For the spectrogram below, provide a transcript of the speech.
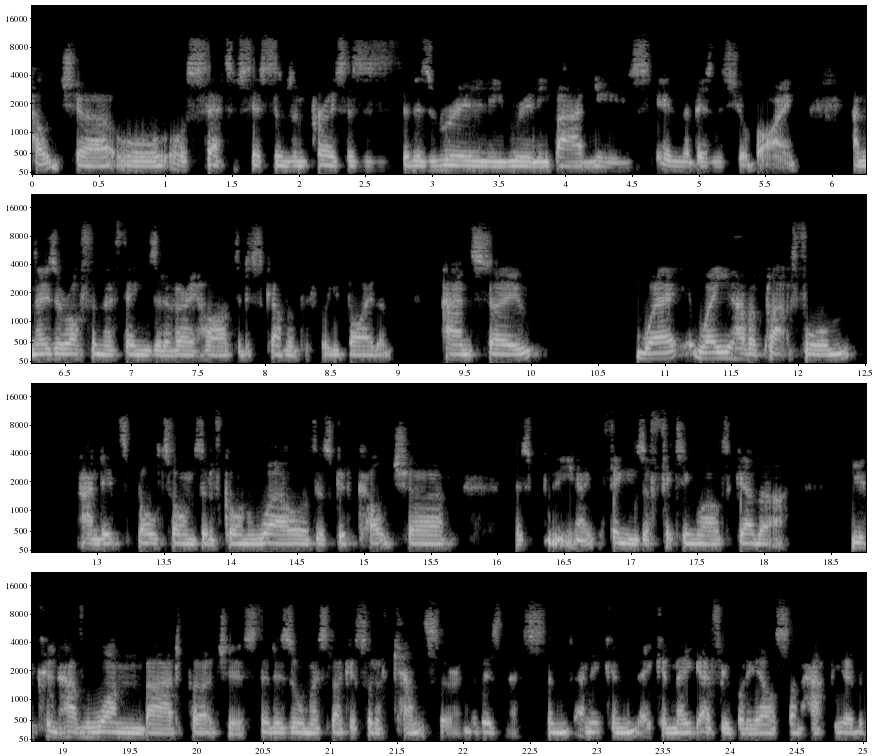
culture or, or set of systems and processes that is really, really bad news in the business you're buying. And those are often the things that are very hard to discover before you buy them. And so where where you have a platform and it's bolt-ons that have gone well, there's good culture, there's you know things are fitting well together. You can have one bad purchase that is almost like a sort of cancer in the business, and, and it can it can make everybody else unhappy over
